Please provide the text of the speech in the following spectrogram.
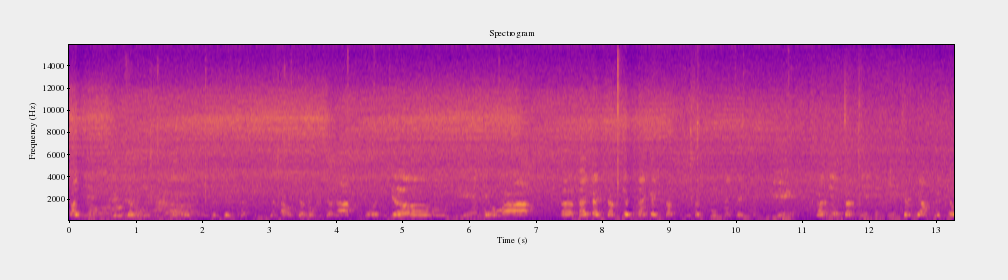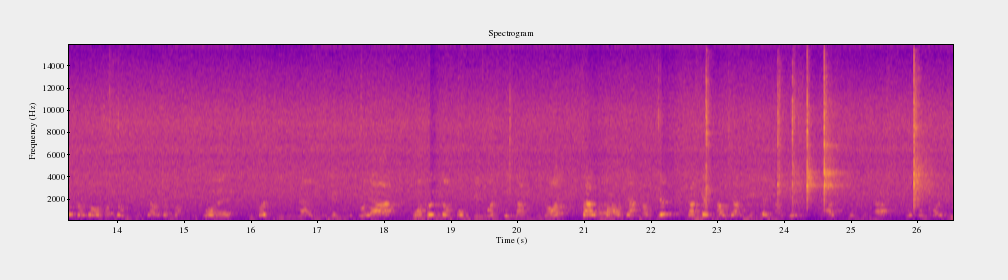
cái gì điều dân dân dân dân chỉ dân hậu dân hậu dân áp rồi mấy cái tấm dân mấy cái tấm chỉ phần chuồng mấy cái hí cái gì các chỉ chính chỉ chân nhau mấy chiêu cho rồi xong rồi chỉ cháu chẳng quảng chỉ quầy chỉ có gì hiện nay những gì như tôi à mua cưới dòng phong chính muốn việc làm gì nói sao u hậu trang hậu chết năm dân hậu trang mỹ dân hậu chết à dùng những hạ cuối cùng có gì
